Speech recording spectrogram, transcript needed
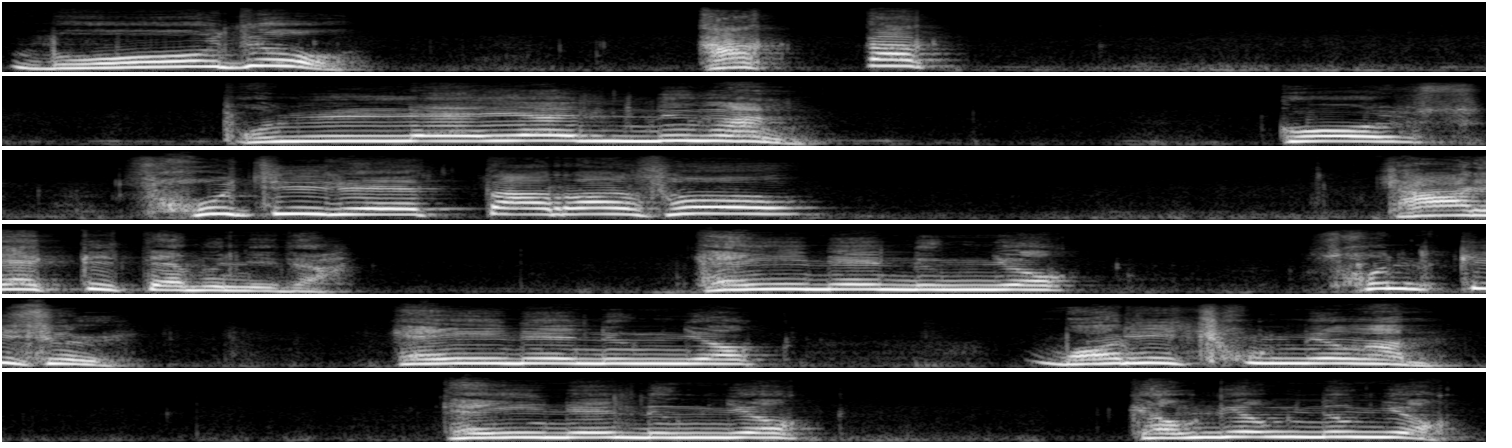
모두 각각 본래에 능한 그 소질에 따라서 잘했기 때문이다. 개인의 능력, 손기술, 개인의 능력, 머리 총명함, 개인의 능력, 경영 능력,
